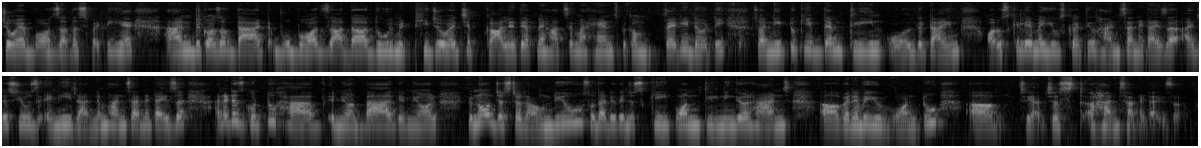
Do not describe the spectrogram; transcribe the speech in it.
जो है बहुत ज़्यादा स्वेटी है एंड बिकॉज़ ऑफ़ दैट वो बहुत ज़्यादा धूल मिट्टी जो है चिपका लेते हैं अपने हाथ से। My hands become very dirty so I need to keep them clean all the time और उसके लिए मैं यूज़ करती हूँ hand sanitiser I just use any random hand sanitiser and it is good to have in your bag in your you know just around you so that you can just keep on cleaning your hands whenever you want to so या just hand sanitiser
